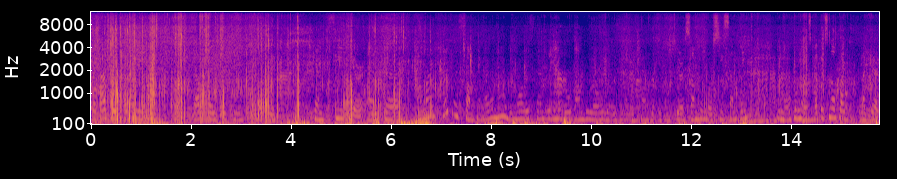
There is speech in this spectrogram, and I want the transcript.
So that's basically basically what we can see here. And uh, we might witness something, I don't know, the more we stand, we're gonna go down below, there is another chance that we can hear something or see something. You know, who knows, but it's not like, like that.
